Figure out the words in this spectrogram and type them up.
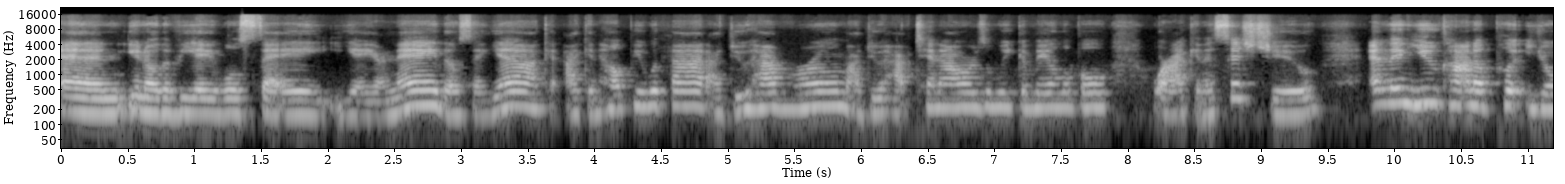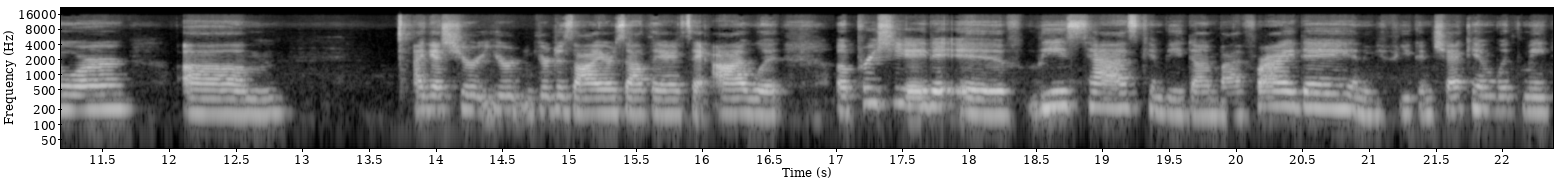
And, you know, the VA will say yay or nay. They'll say, yeah, I can, I can help you with that. I do have room. I do have 10 hours a week available where I can assist you. And then you kind of put your, um, I guess your your your desires out there and say, I would appreciate it if these tasks can be done by Friday, and if you can check in with me,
